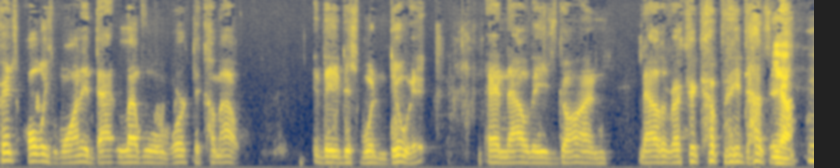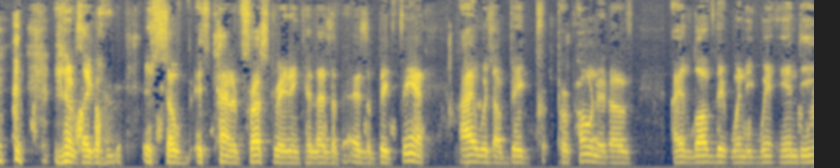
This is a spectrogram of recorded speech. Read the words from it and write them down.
prince always wanted that level of work to come out. They just wouldn't do it. And now that he's gone now the record company does it. Yeah. You know it's like oh, it's so it's kind of frustrating because as a, as a big fan i was a big pr- proponent of i loved it when he went indie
